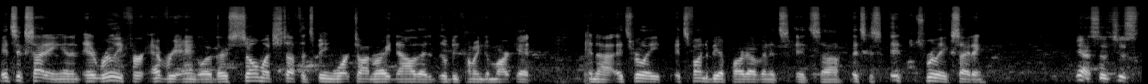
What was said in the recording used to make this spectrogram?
it's exciting and it really for every angler. There's so much stuff that's being worked on right now that will be coming to market, and uh, it's really it's fun to be a part of, and it's it's uh, it's it's really exciting. Yeah, so it's just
